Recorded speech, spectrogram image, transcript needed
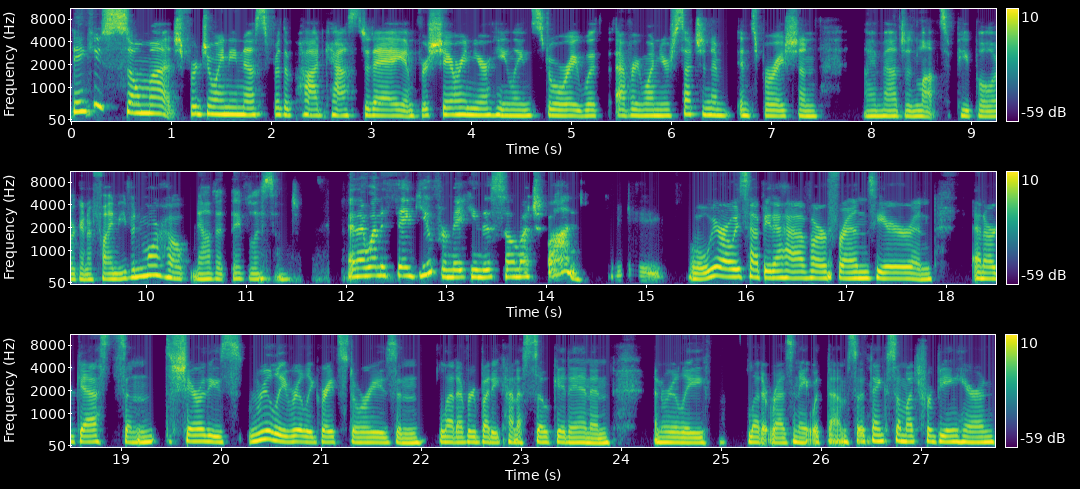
thank you so much for joining us for the podcast today and for sharing your healing story with everyone. You're such an inspiration. I imagine lots of people are going to find even more hope now that they've listened. And I want to thank you for making this so much fun. Well, we're always happy to have our friends here and and our guests and share these really really great stories and let everybody kind of soak it in and and really let it resonate with them. So thanks so much for being here and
